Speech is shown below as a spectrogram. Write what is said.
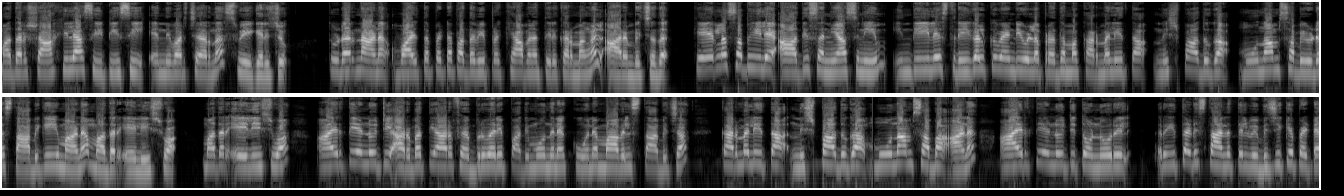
mother Shahila C T C എന്നിവർ ചേർന്ന് സ്വീകരിച്ചു. തുടർന്നാണ് വാഴ്ത്തപ്പെട്ട പദവി പ്രഖ്യാപന തിരുക്കർമ്മങ്ങൾ ആരംഭിച്ചത്. കേരള സഭയിലെ ആദ്യ സന്യാസിനിയും ഇന്ത്യയിലെ സ്ത്രീകൾക്ക് വേണ്ടിയുള്ള പ്രഥമ കർമ്മലീത്ത നിഷ്പാതുക മൂന്നാം സഭയുടെ സ്ഥാപികയുമാണ് മദർ ഏലീശ്വ. മദർ ഏലീശ്വ ആയിരത്തി എണ്ണൂറ്റി അറുപത്തിയാറ് ഫെബ്രുവരി പതിമൂന്നിന് കൂനമ്മാവിൽ സ്ഥാപിച്ച കർമ്മലീത്ത നിഷ്പാതുക മൂന്നാം സഭ ആണ് ആയിരത്തി എണ്ണൂറ്റി തൊണ്ണൂറിൽ റീത്തടിസ്ഥാനത്തിൽ വിഭജിക്കപ്പെട്ട്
